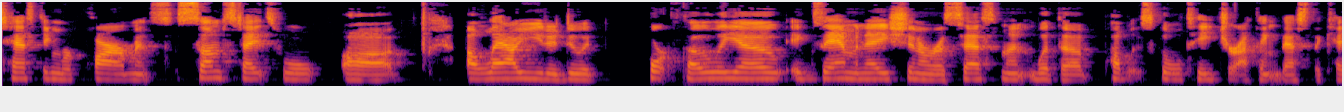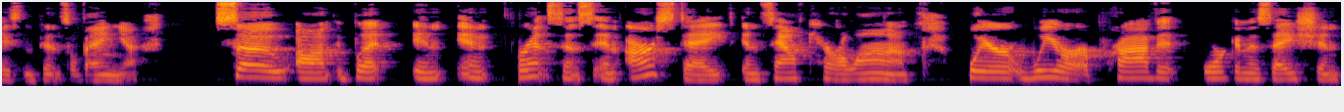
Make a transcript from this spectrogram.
testing requirements. Some states will uh, allow you to do a portfolio examination or assessment with a public school teacher. I think that's the case in Pennsylvania. So, um, but in, in, for instance, in our state, in South Carolina, where we are a private organization,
